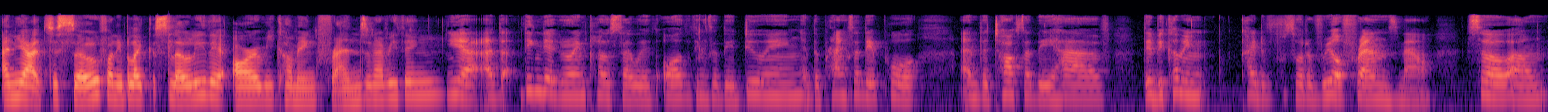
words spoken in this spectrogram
and yeah, it's just so funny, but like slowly they are becoming friends and everything. Yeah, I th- think they're growing closer with all the things that they're doing, the pranks that they pull, and the talks that they have. They're becoming kind of sort of real friends now. So um,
